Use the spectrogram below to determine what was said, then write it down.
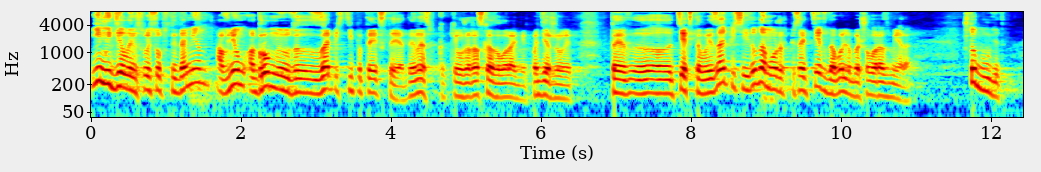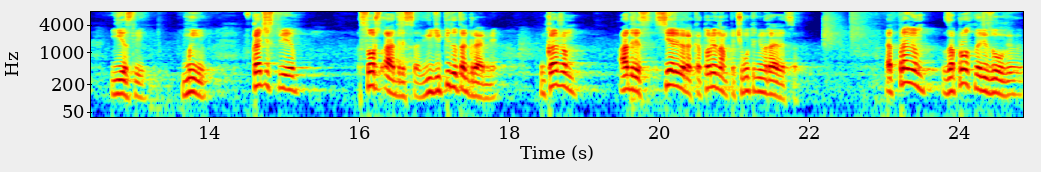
И мы делаем свой собственный домен, а в нем огромную запись типа TXT. DNS, как я уже рассказывал ранее, поддерживает э, текстовые записи, и туда можно вписать текст довольно большого размера. Что будет, если мы в качестве source адреса в UDP датаграмме укажем адрес сервера, который нам почему-то не нравится. Отправим запрос на резолвер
